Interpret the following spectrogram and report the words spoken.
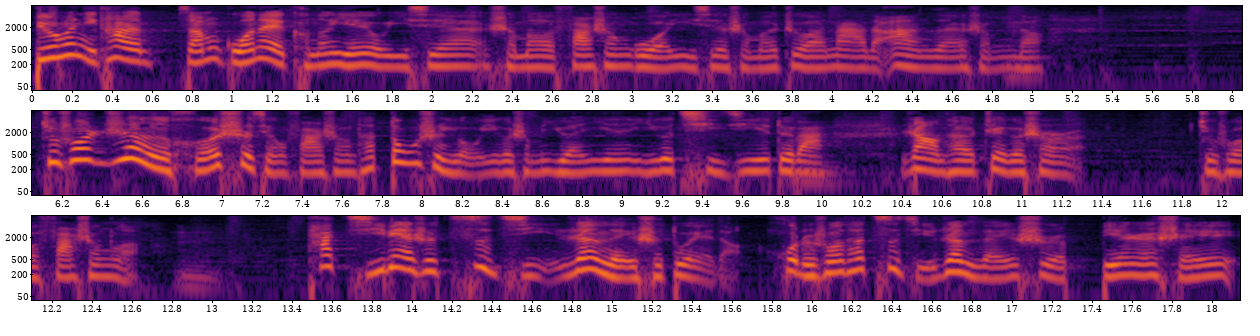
比如说，你看咱们国内可能也有一些什么发生过一些什么这那的案子呀什么的，就说任何事情发生，它都是有一个什么原因、一个契机，对吧？让他这个事儿就说发生了。嗯他即便是自己认为是对的，或者说他自己认为是别人谁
